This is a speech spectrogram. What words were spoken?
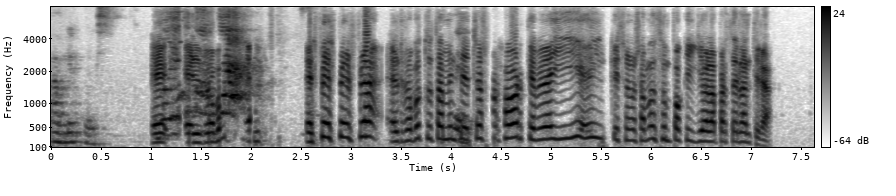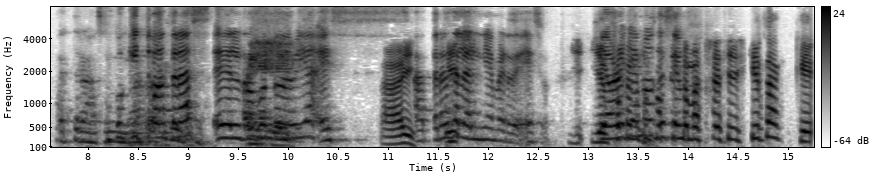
Hable pues. Eh, el robot. el- espera, espera, espera. El robot totalmente detrás, por favor, que veo ahí, ahí, que se nos avanza un poquillo la parte delantera. Atrás. Un poquito atrás, el robot Ahí. todavía es Ahí. atrás Y- de la línea verde, eso. Y, y, Y ahora ya poquito desem- más hacia la izquierda, que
